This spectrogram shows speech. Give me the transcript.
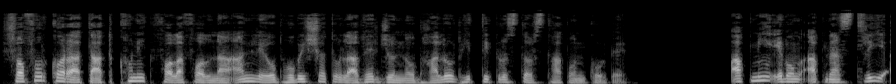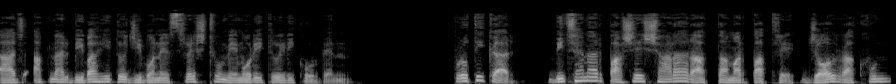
সফর করা তাৎক্ষণিক ফলাফল না আনলেও ভবিষ্যৎ লাভের জন্য ভালো ভিত্তিপ্রস্তর স্থাপন করবে। আপনি এবং আপনার স্ত্রী আজ আপনার বিবাহিত জীবনের শ্রেষ্ঠ মেমোরি তৈরি করবেন। প্রতিকার, বিছানার পাশে সারা রাত তামার পাত্রে জল রাখুন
